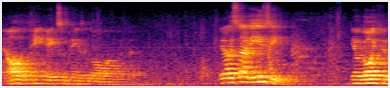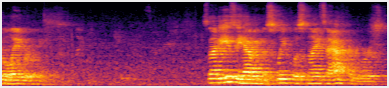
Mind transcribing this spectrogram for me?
and all the pain, aches and pains that go along with it. You know, it's not easy, you know, going through the labor pains. It's not easy having the sleepless nights afterwards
